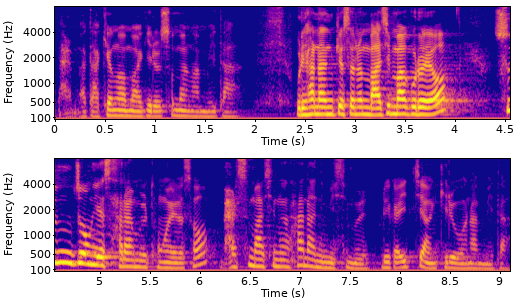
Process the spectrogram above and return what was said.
날마다 경험하기를 소망합니다. 우리 하나님께서는 마지막으로요 순종의 사람을 통하여서 말씀하시는 하나님이심을 우리가 잊지 않기를 원합니다.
